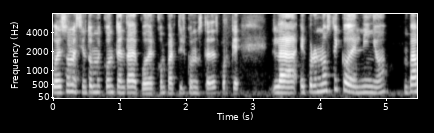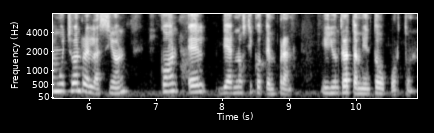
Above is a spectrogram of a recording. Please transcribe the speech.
por eso me siento muy contenta de poder compartir con ustedes, porque la, el pronóstico del niño va mucho en relación con el diagnóstico temprano y un tratamiento oportuno.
